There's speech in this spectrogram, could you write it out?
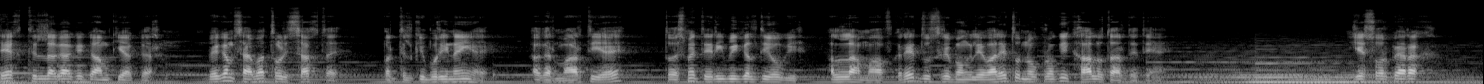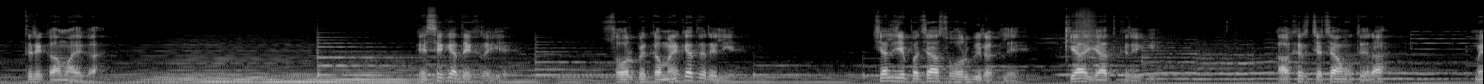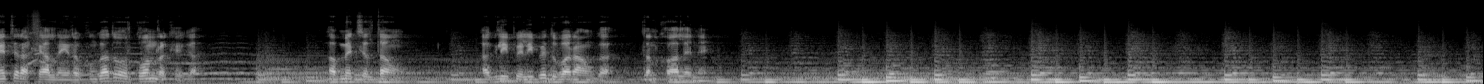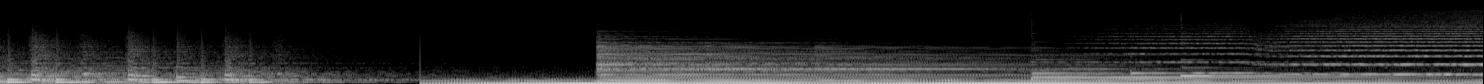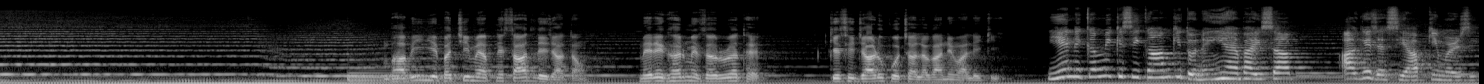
देख दिल लगा के काम किया कर। बेगम साहबा थोड़ी सख्त है, पर दिल की बुरी नहीं है। अगर मारती है तो इसमें तेरी भी गलती होगी। अल्लाह माफ़ करे, दूसरे बंगले वाले तो नौकरों की खाल उतार देते हैं। ये सौ रुपया रख, तेरे काम आएगा। ऐसे क्या देख रही है? सौ रुपये कम है क्या तेरे लिए? चल ये पचास और भी रख ले, क्या याद करेगी? आखिर चचा हूँ तेरा। मैं तेरा ख्याल नहीं रखूँगा तो और कौन रखेगा? अब मैं चलता हूँ। अगली पेली पे दोबारा आऊँगा, तनख्वाह लेने। भाभी, ये बच्ची मैं अपने साथ ले जाता हूँ। मेरे घर में ज़रूरत है किसी झाड़ू पोछा लगाने वाले की। ये निकम्मी किसी काम की तो नहीं है भाई साहब। आगे जैसी आपकी मर्ज़ी।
